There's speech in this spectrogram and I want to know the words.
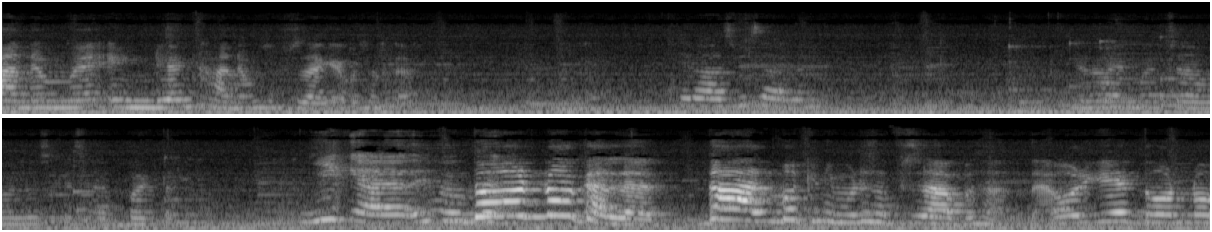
खाने में इंडियन खाने में सबसे ज़्यादा क्या पसंद है। राजवी साहब राजमा चावल उसके साथ बटर ये क्या है? दोनों गलत। दाल मखनी मुझे सबसे ज़्यादा पसंद है और ये दोनों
